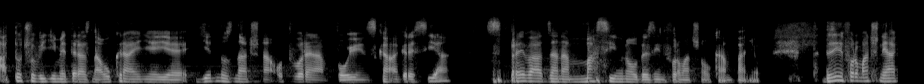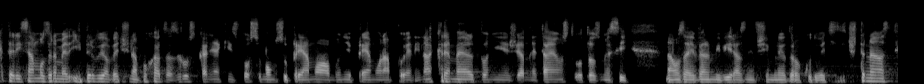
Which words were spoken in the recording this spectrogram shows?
a to, čo vidíme teraz na Ukrajine, je jednoznačná otvorená vojenská agresia, sprevádzaná masívnou dezinformačnou kampaňou. Dezinformační aktéry, samozrejme, ich drvivá väčšina pochádza z Ruska, nejakým spôsobom sú priamo alebo nepriamo napojení na Kremel, to nie je žiadne tajomstvo, to sme si naozaj veľmi výrazne všimli od roku 2014.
